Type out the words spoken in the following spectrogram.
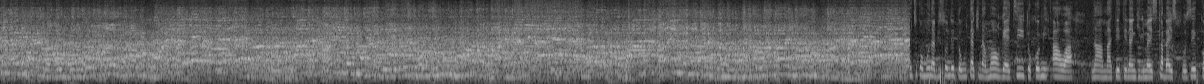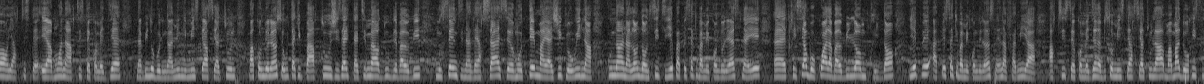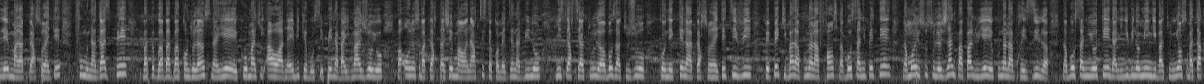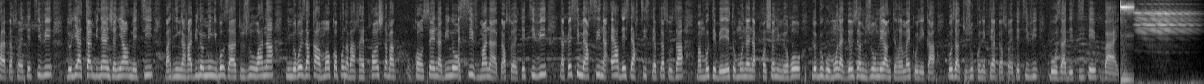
komona biso nde towutaki na morgue ti tokomi awa na matete na ngilima esika ba expose corps ya artiste ya mwana artiste comédien na bino bolinga mingi Mister Siatul ba condoléances ewutaki partout Gisèle Tatimar double balobi musenzi na Versace motema ya Jucle Wina kuna na London City ye pe apesaki ba mes condoléances na ye euh, Christian Bokwala balobi l'homme prudent ye pe apesaki ba mes condoléances na ye na famille ya artiste comédien na biso Mister Siatula Mama Doris Lema la personnalité Fumu na gaz pe ba, ba, ba, ba condoléances na ye ekomaki awa nayebi ke bosepe na ba image oyo ba oyo nyonso ba partager mawa na artiste comédien na bino Mister Siatul boza toujours connecté na personnalité TV Pepe Kibala kuna na France na bosani pe te na moi lisusu le jeune papa Luyeye kuna na Brésil Nabosani yo te, nalingi bino mingi bato nyonso bataka la personnalité TV, Dolly Akambi na ingénieur Meti balingaka bino mingi bozala toujours wana, numero eza kaka moko mpo na ba reproche na ba conseil na bino massivement na la personnalité TV. Napesi merci na RDC artiste place oza bambote ebele tomonani na prochain numero lobi komona deuxième jour nde enterrement ekoleka bozala toujours connecté na personnalité TV bozala detite bye.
